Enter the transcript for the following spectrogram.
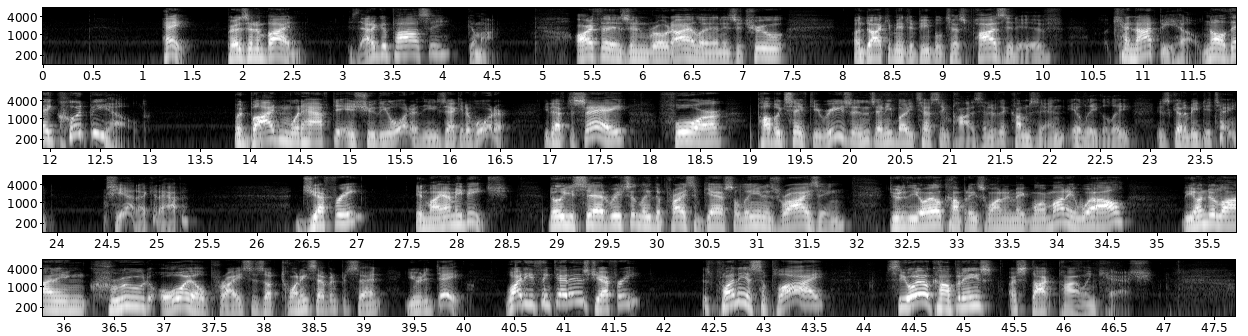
Hey, President Biden, is that a good policy? Come on. Arthur is in Rhode Island. Is it true undocumented people test positive cannot be held? No, they could be held. But Biden would have to issue the order, the executive order. You'd have to say, for public safety reasons, anybody testing positive that comes in illegally is going to be detained. Yeah, that could happen. Jeffrey in Miami Beach. Bill, you said recently the price of gasoline is rising due to the oil companies wanting to make more money. Well, the underlying crude oil price is up 27% year to date. Why do you think that is, Jeffrey? There's plenty of supply. See, oil companies are stockpiling cash.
